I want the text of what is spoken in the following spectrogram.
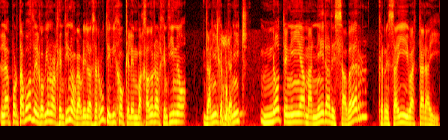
la portavoz del gobierno argentino, Gabriela Cerruti, dijo que el embajador argentino, Daniel Capitanich, no tenía manera de saber que Rezaí iba a estar ahí.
